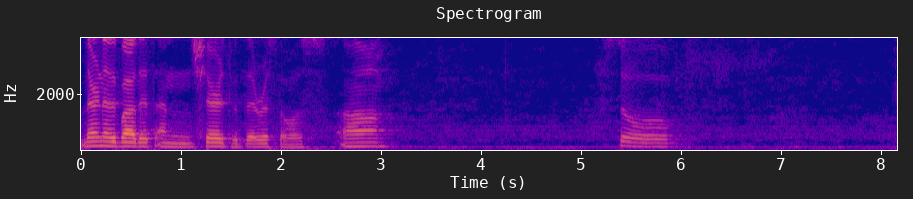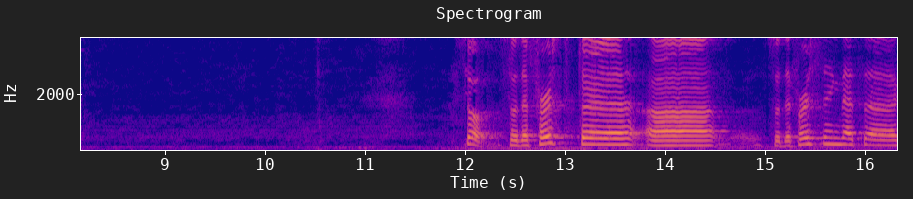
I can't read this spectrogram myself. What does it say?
learn about it and share it with the rest of us. Um, so So, so the first uh, uh, so the first thing that uh,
